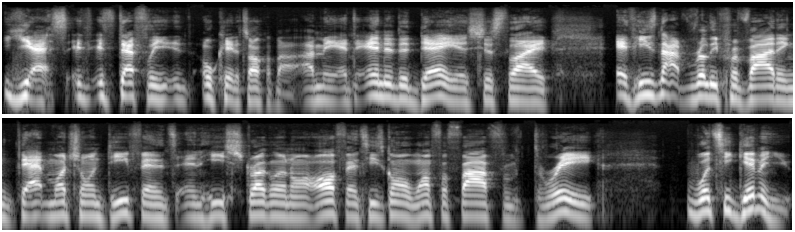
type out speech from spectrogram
Yes, it, it's definitely okay to talk about. I mean, at the end of the day, it's just like if he's not really providing that much on defense and he's struggling on offense, he's going one for five from three. What's he giving you?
